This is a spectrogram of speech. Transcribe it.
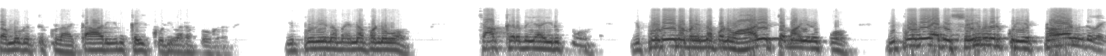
சமூகத்துக்குள்ளாய் காரியம் கைக்கூடி வரப்போகிறது. இப்பவே நம்ம என்ன பண்ணுவோம்? ஜாக்கிரதையா இருப்போம். இப்பவே நம்ம என்ன பண்ணுவோம்? ஆயத்தமா இருப்போம். இப்பவே அதை செய்வதற்குரிய பிளான்களை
